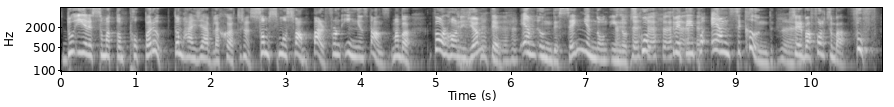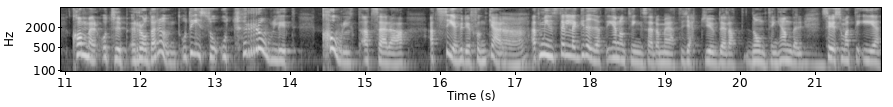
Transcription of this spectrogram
Då är det som att de poppar upp, de här jävla sköterskorna, som små svampar från ingenstans. Man bara, var har ni gömt er? En under sängen, någon i något skåp. Du vet, det är på en sekund så är det bara folk som bara, fuff, kommer och typ roddar runt. Och det är så otroligt coolt att så här, att se hur det funkar. Ja. Att minsta lilla grej, att det är någonting så här, de mäter hjärtljud eller att någonting händer. Mm. Så är det som att det är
